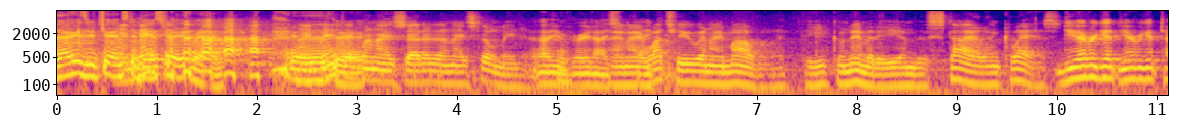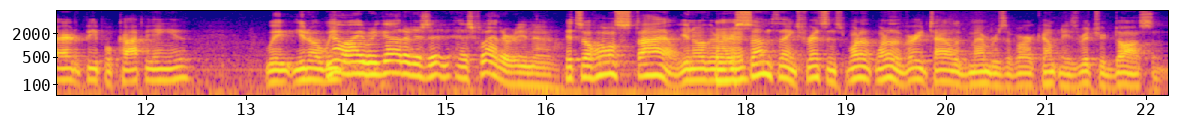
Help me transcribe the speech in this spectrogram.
Now here's your chance I to be a straight man. I meant right. it when I said it, and I still mean it. Oh, you're very nice. And I watch you and I marvel at the equanimity and the style and class. Do you ever get, do you ever get tired of people copying you? We, you know, we. No, I regard it as, as flattery now. It's a whole style. You know, there Mm-hmm. are some things. For instance, one of one of the very talented members of our company is Richard Dawson,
